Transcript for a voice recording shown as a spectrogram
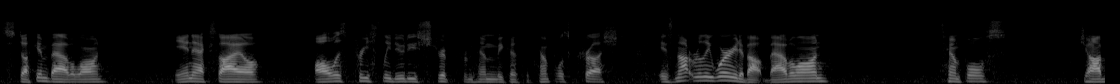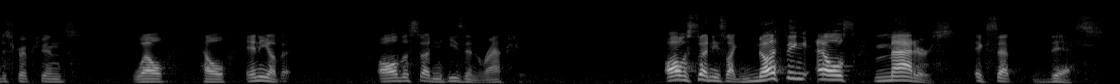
stuck in Babylon, in exile, all his priestly duties stripped from him because the temple is crushed, is not really worried about Babylon, temples, job descriptions, wealth, health, any of it. All of a sudden, he's enraptured. All of a sudden, he's like, nothing else matters except this.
